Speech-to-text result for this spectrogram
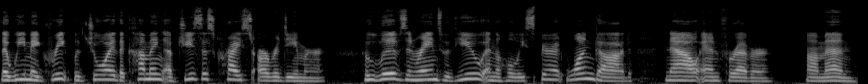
that we may greet with joy the coming of Jesus Christ our Redeemer, who lives and reigns with you and the Holy Spirit, one God, now and forever. Amen.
